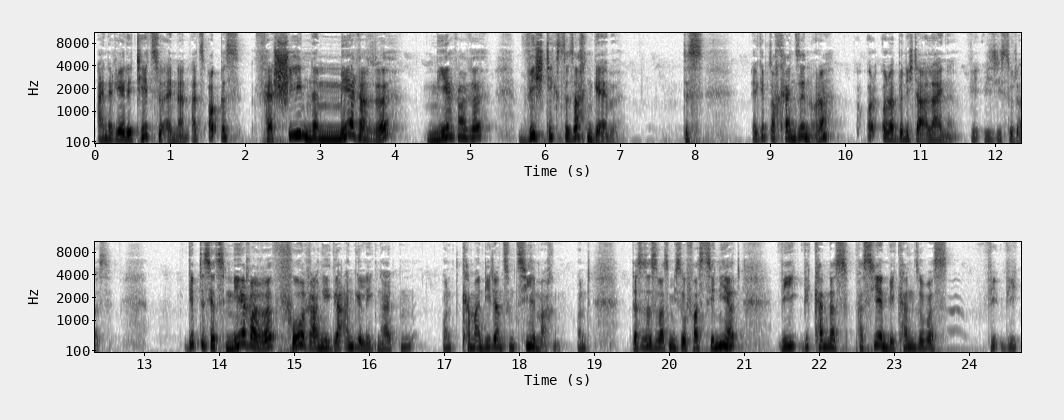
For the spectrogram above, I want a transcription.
eine Realität zu ändern, als ob es verschiedene, mehrere, mehrere wichtigste Sachen gäbe. Das ergibt doch keinen Sinn, oder? Oder bin ich da alleine? Wie, wie siehst du das? Gibt es jetzt mehrere vorrangige Angelegenheiten und kann man die dann zum Ziel machen? Und das ist es, was mich so fasziniert. Wie, wie kann das passieren? Wie kann sowas, wie, wie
